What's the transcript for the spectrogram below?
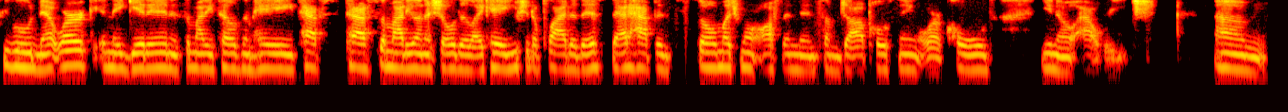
people who network and they get in and somebody tells them, hey, taps taps somebody on the shoulder like, hey, you should apply to this. That happens so much more often than some job posting or cold, you know, outreach. Um,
